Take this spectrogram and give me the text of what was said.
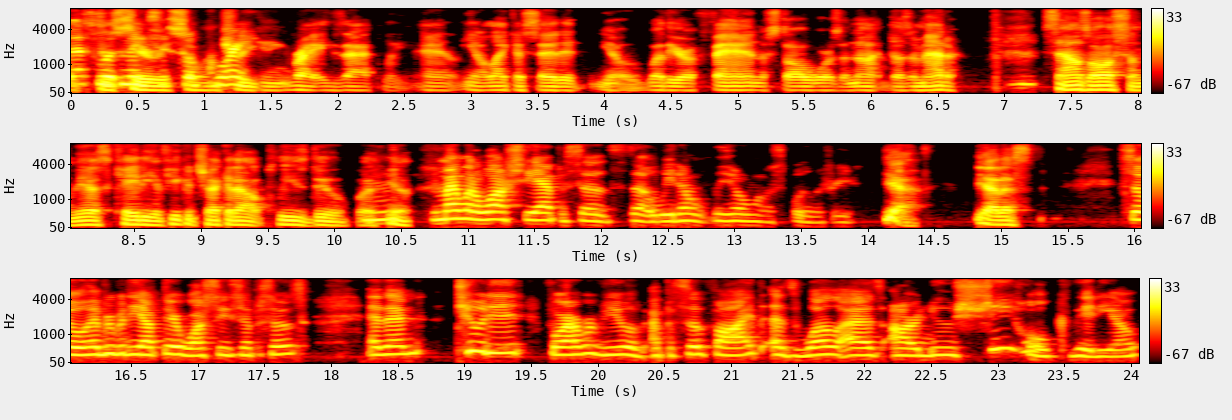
That's what makes it so so intriguing. Right, exactly. And you know, like I said, it you know, whether you're a fan of Star Wars or not, doesn't matter. Mm-hmm. Sounds awesome. Yes, Katie, if you could check it out, please do. But Mhm. you know, You might want to watch the episodes, though. We don't. We don't want to spoil it for you. yeah, yeah, that's So everybody out there, watch these episodes, and then tune in for our review of episode five, as well as our new She-Hulk video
